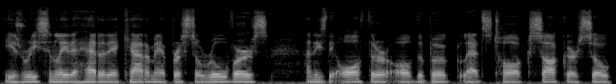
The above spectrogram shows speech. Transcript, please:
He is recently the head of the academy at Bristol Rovers and he's the author of the book Let's Talk Soccer. So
